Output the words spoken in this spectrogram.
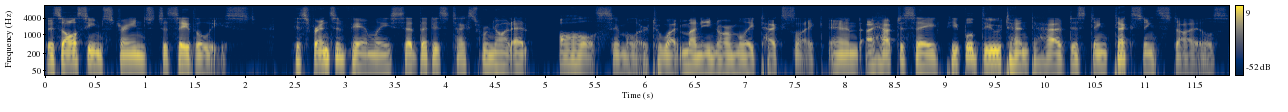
This all seems strange to say the least. His friends and family said that his texts were not at all similar to what Mani normally texts like, and I have to say, people do tend to have distinct texting styles.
